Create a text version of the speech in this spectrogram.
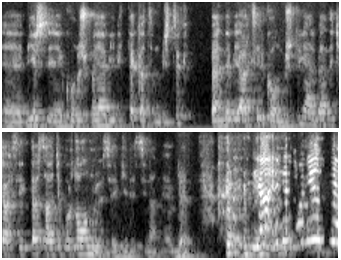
e, bir e, konuşmaya birlikte katılmıştık. Bende bir aksilik olmuştu. Yani bendeki aksilikler sadece burada olmuyor sevgili Sinan Emre. Ya evet o ne ya?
